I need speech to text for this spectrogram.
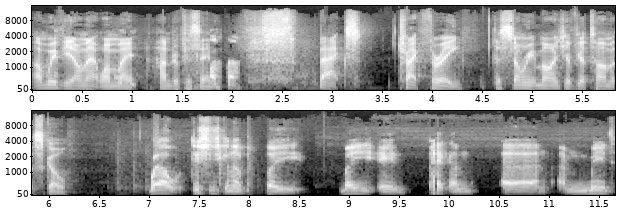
I'm with you on that one, mate. Hundred percent. Bax track three. The song reminds you of your time at school. Well, this is going to be me in Peckham um, mid.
